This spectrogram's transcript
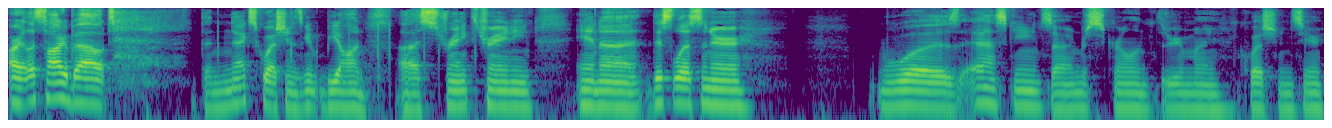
All right, let's talk about the next question is going to be on uh, strength training. And uh, this listener was asking, sorry, I'm just scrolling through my questions here.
